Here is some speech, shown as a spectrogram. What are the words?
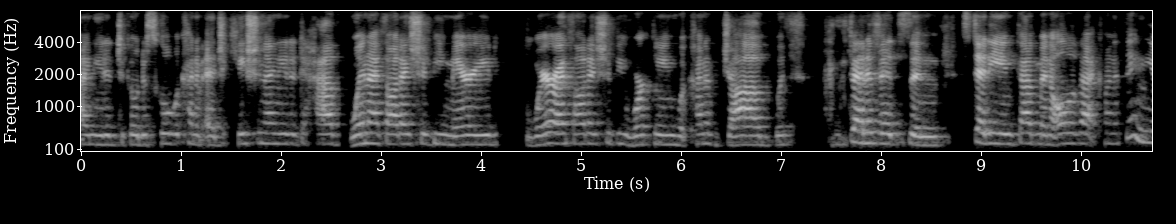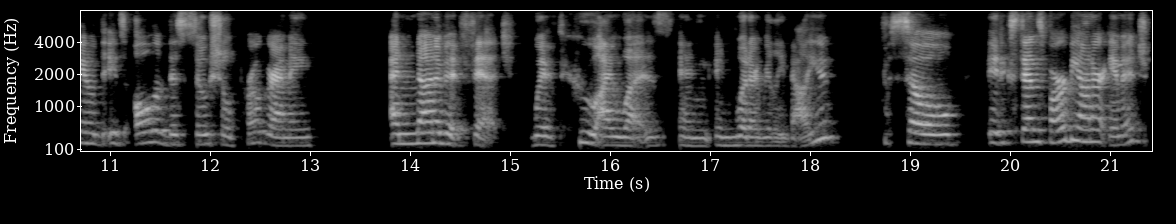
i needed to go to school what kind of education i needed to have when i thought i should be married where I thought I should be working, what kind of job with benefits and steady income and all of that kind of thing. You know, it's all of this social programming, and none of it fit with who I was and, and what I really valued. So it extends far beyond our image,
